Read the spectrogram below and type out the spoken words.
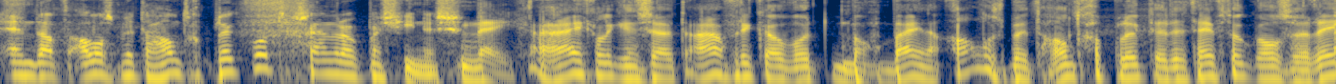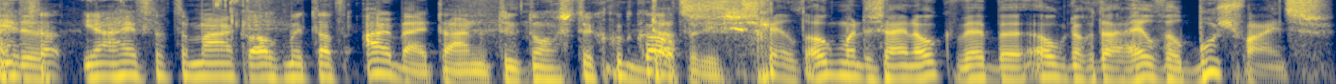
En, en dat alles met de hand geplukt wordt, of zijn er ook machines? Nee, eigenlijk in Zuid-Afrika wordt nog bijna alles met hand geplukt. En dat heeft ook wel zijn reden. Heeft dat, ja, heeft dat te maken ook met dat arbeid daar natuurlijk nog een stuk dat goedkoper is? scheelt ook, maar er zijn ook, we hebben ook nog daar heel veel bushvines.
